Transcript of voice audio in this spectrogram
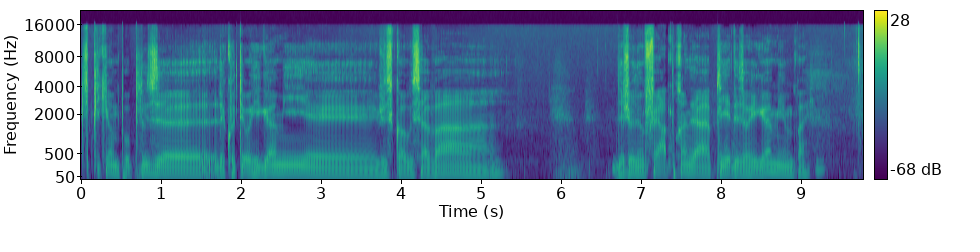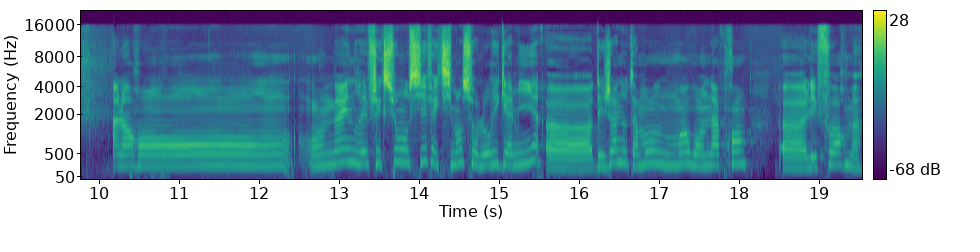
expliquer un peu plus euh, le côté origami et jusqu'à où ça va De jeux nous faire apprendre à plier des origamis Alors, on... a une réflexion aussi effectivement sur l'origami. Euh, déjà, notamment, moi, où on apprend euh, les formes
